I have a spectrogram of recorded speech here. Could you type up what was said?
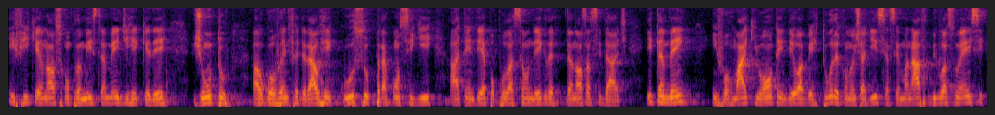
e fica aí o nosso compromisso também de requerer, junto ao governo federal, recurso para conseguir atender a população negra da nossa cidade. E também informar que ontem deu abertura, como eu já disse, a Semana Afro-Biguaçuense,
